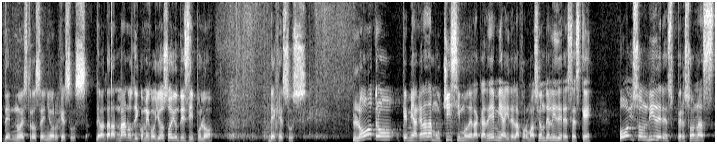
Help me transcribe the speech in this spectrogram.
De nuestro Señor Jesús. Levanta las manos, di conmigo, yo soy un discípulo de Jesús. Lo otro que me agrada muchísimo de la academia y de la formación de líderes es que hoy son líderes personas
